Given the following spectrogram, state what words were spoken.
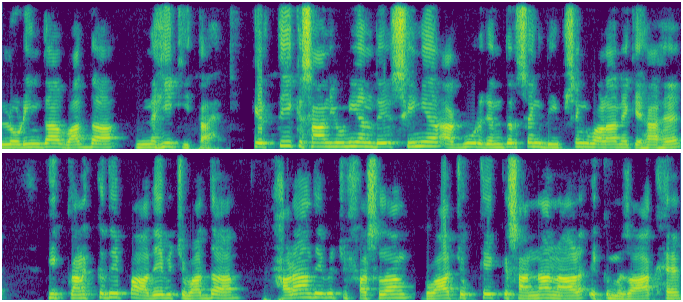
ਲੋੜੀਂਦਾ ਵਾਧਾ ਨਹੀਂ ਕੀਤਾ ਹੈ। ਕਿਰਤੀ ਕਿਸਾਨ ਯੂਨੀਅਨ ਦੇ ਸੀਨੀਅਰ ਆਗੂ ਰਜਿੰਦਰ ਸਿੰਘ, ਦੀਪ ਸਿੰਘ ਵਾਲਾ ਨੇ ਕਿਹਾ ਹੈ ਕਿ ਕਣਕ ਦੇ ਭਾਅ ਦੇ ਵਿੱਚ ਵਾਧਾ ਹੜ੍ਹਾਂ ਦੇ ਵਿੱਚ ਫਸਲਾਂ ਗਵਾ ਚੁੱਕੇ ਕਿਸਾਨਾਂ ਨਾਲ ਇੱਕ ਮਜ਼ਾਕ ਹੈ।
